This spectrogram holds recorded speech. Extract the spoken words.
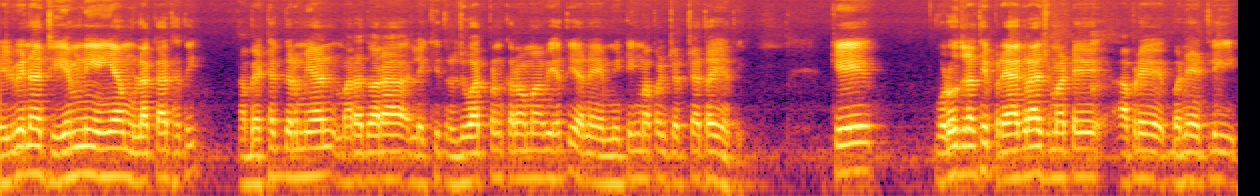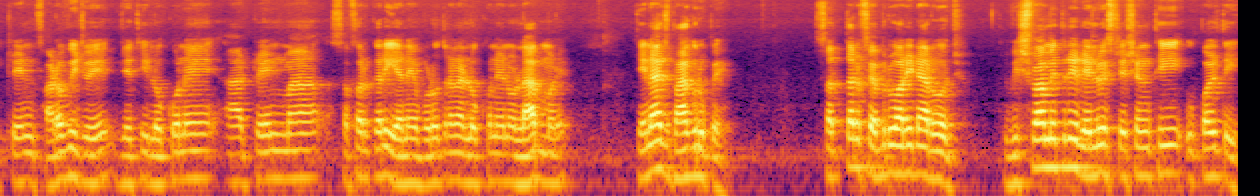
રેલવેના જીએમની અહીંયા મુલાકાત હતી આ બેઠક દરમિયાન મારા દ્વારા લેખિત રજૂઆત પણ કરવામાં આવી હતી અને મીટિંગમાં પણ ચર્ચા થઈ હતી કે વડોદરાથી પ્રયાગરાજ માટે આપણે બને એટલી ટ્રેન ફાળવવી જોઈએ, જેથી લોકોને આ ટ્રેનમાં સફર કરી અને વડોદરાના લોકોને એનો લાભ મળે. તેના જ ભાગરૂપે સત્તર ફેબ્રુઆરીના રોજ વિશ્વામિત્રી રેલવે સ્ટેશનથી ઉપડતી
